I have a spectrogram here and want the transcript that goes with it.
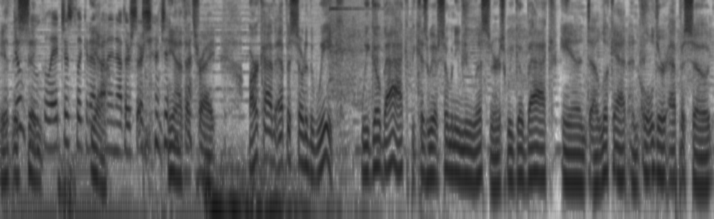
It- Don't this thing- Google it. Just look it up Yeah. on another search engine. yeah, that's right. Archive episode of the week. We go back because we have so many new listeners. We go back and uh, look at an older episode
